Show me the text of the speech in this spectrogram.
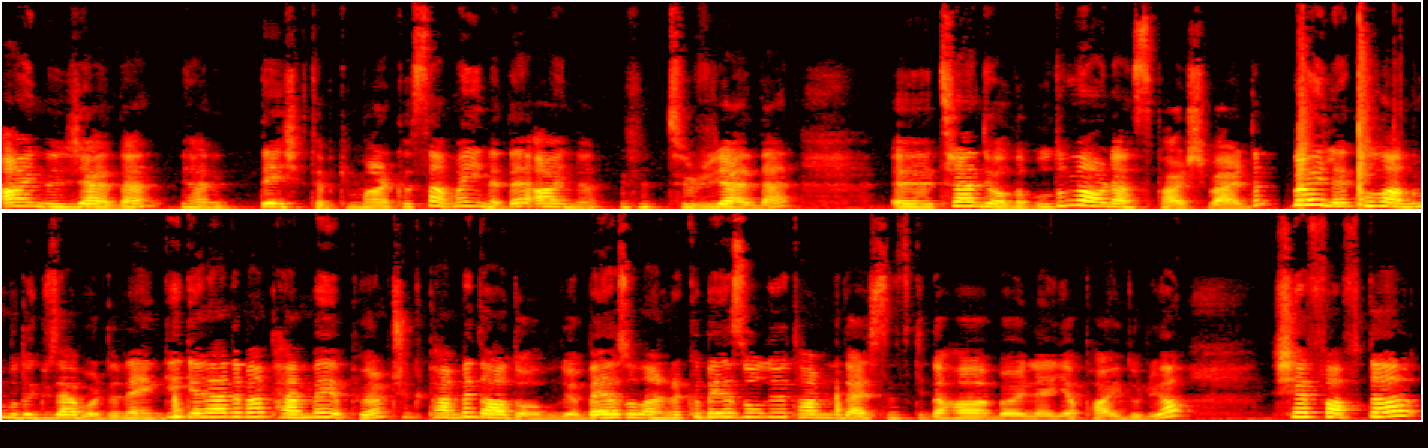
aynı jelden yani değişik tabii ki markası ama yine de aynı tür jelden e, Trendyol'da buldum ve oradan sipariş verdim. Böyle kullandım. Bu da güzel bu arada rengi. Genelde ben pembe yapıyorum. Çünkü pembe daha doğal oluyor. Beyaz olan rakı beyaz oluyor. Tahmin edersiniz ki daha böyle yapay duruyor. Şeffaf da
